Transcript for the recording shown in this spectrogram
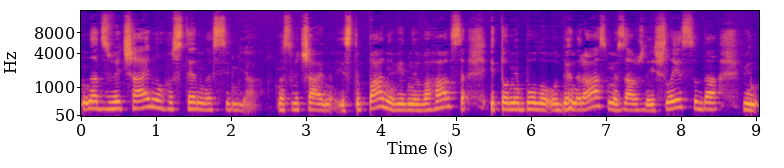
Надзвичайно гостинна сім'я. Надзвичайно. І Степан він не вагався, і то не було один раз. Ми завжди йшли сюди. Він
